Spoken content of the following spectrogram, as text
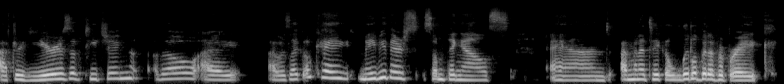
after years of teaching, though, I I was like, okay, maybe there's something else, and I'm going to take a little bit of a break.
